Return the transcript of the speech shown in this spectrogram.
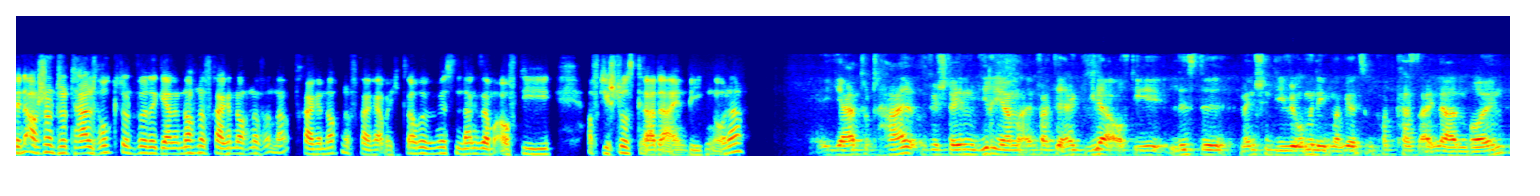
bin auch schon total hooked und würde gerne noch eine Frage, noch eine Frage, noch eine Frage, aber ich glaube, wir müssen langsam auf die, auf die Schlussgrade einbiegen, oder? Ja, total. Und wir stellen Miriam einfach direkt wieder auf die Liste Menschen, die wir unbedingt mal wieder zum Podcast einladen wollen.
